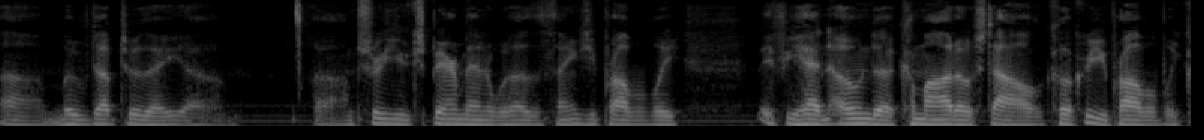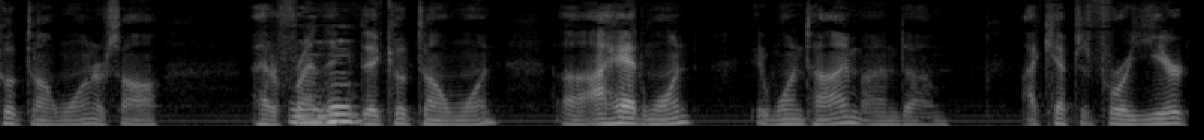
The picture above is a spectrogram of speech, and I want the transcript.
uh, moved up to the. Uh, uh, I'm sure you experimented with other things. You probably, if you hadn't owned a Kamado style cooker, you probably cooked on one or saw had a friend that, Mhm. that cooked on one. Uh, I had one at one time, and um, I kept it for a year.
